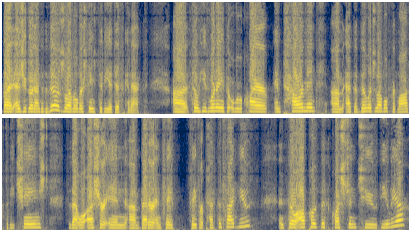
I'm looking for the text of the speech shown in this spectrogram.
but as you go down to the village level, there seems to be a disconnect. Uh, so he's wondering if it will require empowerment um, at the village level for laws to be changed so that will usher in um, better and safe, safer pesticide use. And so I'll pose this question to Delia.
